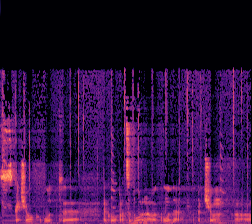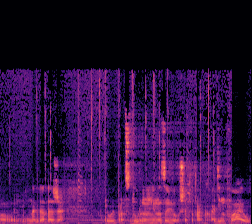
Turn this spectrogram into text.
скачок от э, такого процедурного кода, причем э, иногда даже его и процедурным не назовешь. Это так, один файл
